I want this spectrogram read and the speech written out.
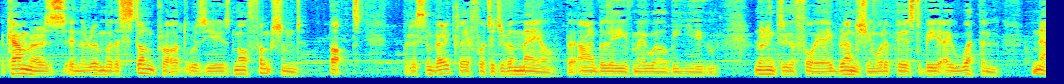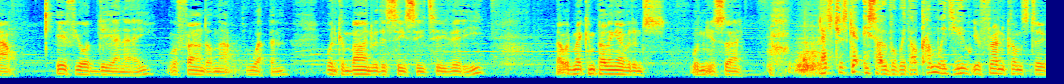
The cameras in the room where the stun prod was used malfunctioned, but there is some very clear footage of a male that I believe may well be you, running through the foyer brandishing what appears to be a weapon. Now, if your DNA were found on that weapon, when combined with the CCTV, that would make compelling evidence, wouldn't you say? Let's just get this over with. I'll come with you. Your friend comes too.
